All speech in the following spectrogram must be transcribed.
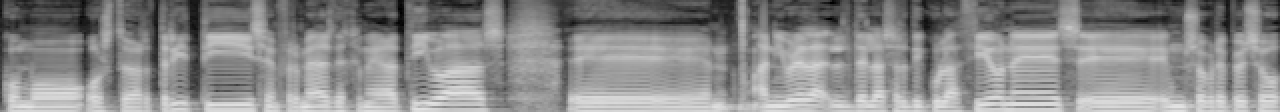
como osteoartritis, enfermedades degenerativas, eh, a nivel de las articulaciones, eh, un sobrepeso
